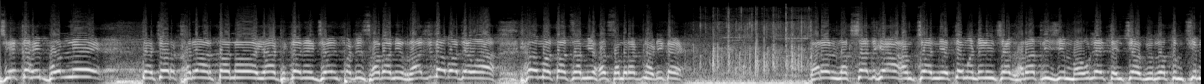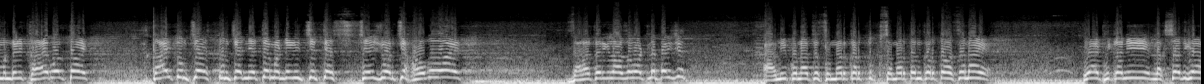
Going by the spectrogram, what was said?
जे काही बोलले त्याच्यावर खऱ्या अर्थानं या ठिकाणी जयंत पाटील साहेबांनी राजीनामा द्यावा ह्या मताचा मी हा सम्राट नाडिक आहे. कारण लक्षात घ्या आमच्या नेते मंडळींच्या घरातली जी मौल आहे त्यांच्या विरोधात तुमची मंडळी काय बोलतायत? काय तुमच्या तुमच्या नेते मंडळींचे त्या स्टेजवरचे हावभाव आहेत? जरा तरी लाज वाटलं पाहिजेत. आम्ही कुणाचं समर करतो समर्थन करतो असं नाही. या ठिकाणी लक्षात घ्या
